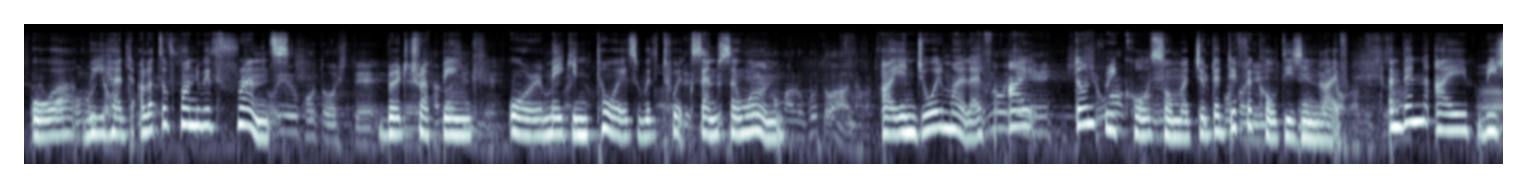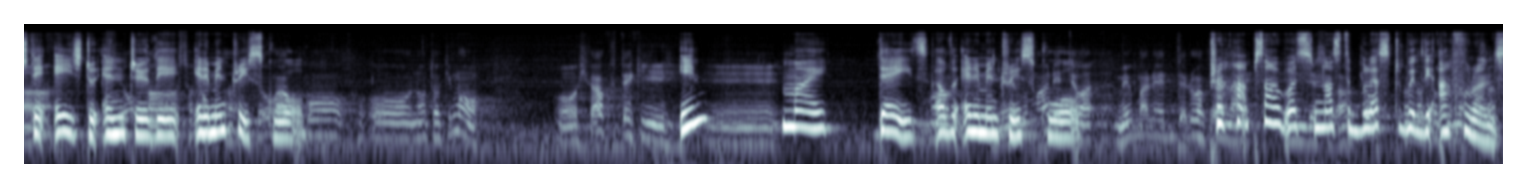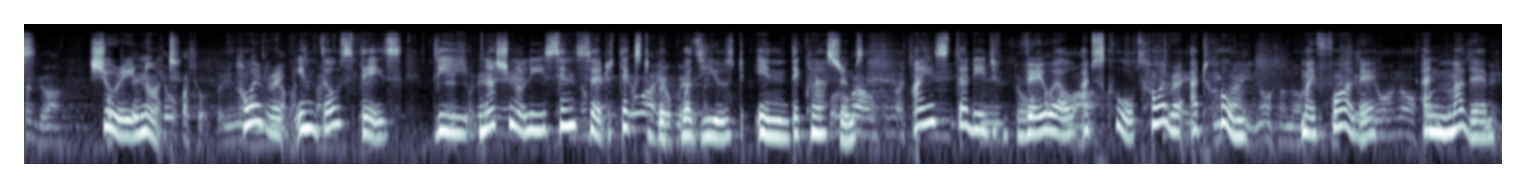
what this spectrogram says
or we had a lot of fun with friends, bird trapping, or making toys with twigs and so on. I enjoyed my life. I don't recall so much of the difficulties in life. And then I reached the age to enter the elementary school. In my days of elementary school, perhaps I was not blessed with the affluence. Surely not. However, in those days, the nationally censored textbook was used in the classrooms. I studied very well at schools. However, at home, my father and mother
